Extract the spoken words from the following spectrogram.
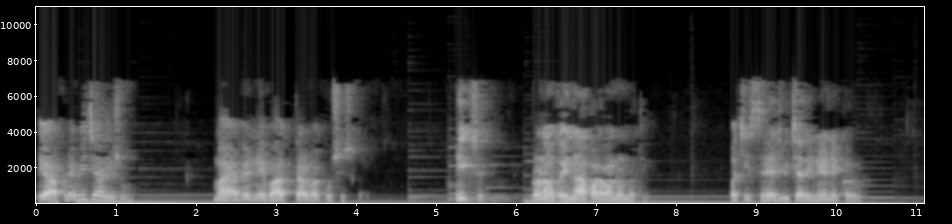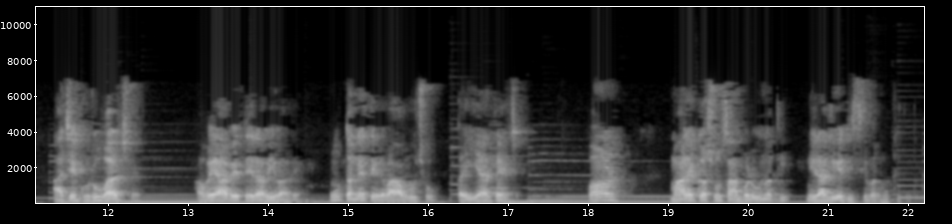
તે આપણે વિચારીશું. માયાબેનને વાત ટાળવા કોશિશ કરી. ઠીક છે. પ્રણવ કંઈ ના પાડવાનો નથી. પછી સહેજ વિચારીને એને કહ્યું, આજે ગુરુવાર છે. હવે આવે તે રવિવારે. હું તને તેડવા આવું છું. તૈયાર રહેજે. પણ મારે કશું સાંભળવું નથી. નિરાલીએ રિસીવર મૂકી દીધું.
